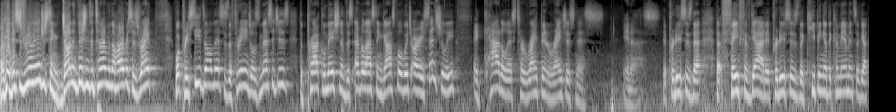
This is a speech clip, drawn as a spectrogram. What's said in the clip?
Okay, this is really interesting. John envisions a time when the harvest is ripe. What precedes all this is the three angels' messages, the proclamation of this everlasting gospel, which are essentially a catalyst to ripen righteousness in us. It produces that, that faith of God. It produces the keeping of the commandments of God.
